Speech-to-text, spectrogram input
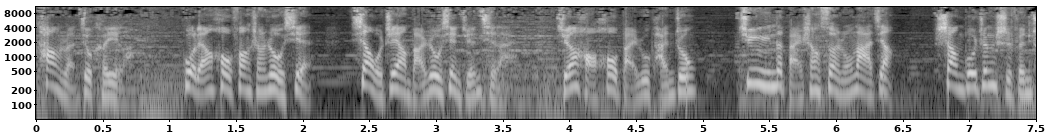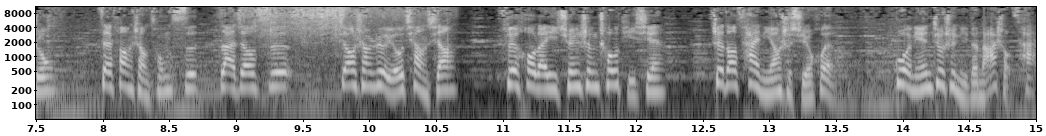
烫软就可以了。过凉后放上肉馅，像我这样把肉馅卷起来，卷好后摆入盘中，均匀的摆上蒜蓉辣酱，上锅蒸十分钟，再放上葱丝、辣椒丝，浇上热油呛香，最后来一圈生抽提鲜。这道菜你要是学会了，过年就是你的拿手菜。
